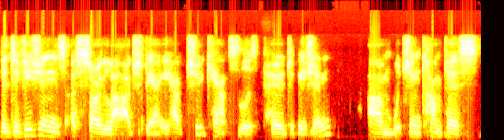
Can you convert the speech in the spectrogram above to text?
the divisions are so large now. You have two councillors per division, um, which encompass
